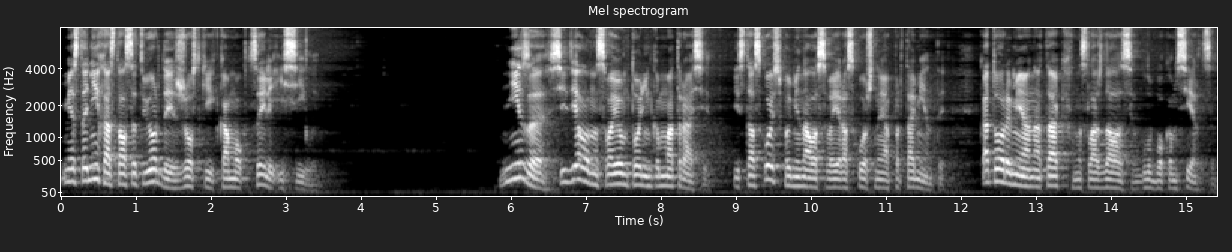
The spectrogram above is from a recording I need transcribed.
Вместо них остался твердый, жесткий комок цели и силы. Низа сидела на своем тоненьком матрасе и с тоской вспоминала свои роскошные апартаменты, которыми она так наслаждалась в глубоком сердце.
